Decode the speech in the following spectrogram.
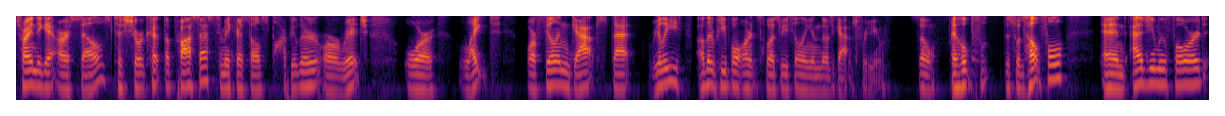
trying to get ourselves to shortcut the process to make ourselves popular or rich or liked or fill in gaps that really other people aren't supposed to be filling in those gaps for you. So I hope this was helpful. And as you move forward,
